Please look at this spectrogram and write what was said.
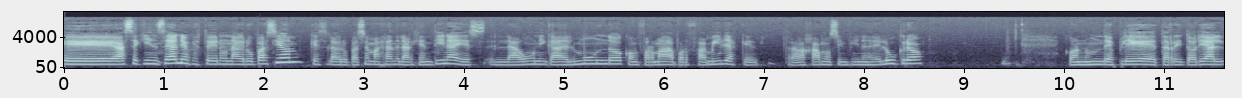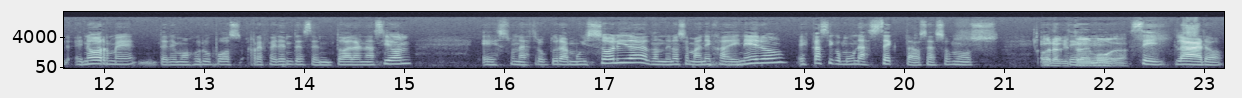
Eh, hace 15 años que estoy en una agrupación, que es la agrupación más grande de la Argentina y es la única del mundo, conformada por familias que trabajamos sin fines de lucro, con un despliegue territorial enorme. Tenemos grupos referentes en toda la nación. Es una estructura muy sólida, donde no se maneja dinero. Es casi como una secta, o sea, somos... este, Ahora que está de moda. Sí, claro,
